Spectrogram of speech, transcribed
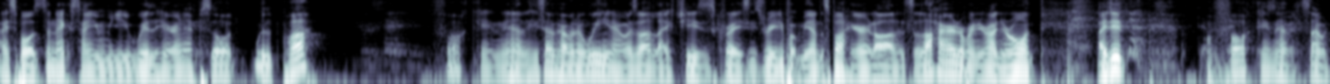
I suppose the next time you will hear an episode, will what? Fucking hell, he's out having a wee now as well. Like Jesus Christ, he's really put me on the spot here at all. It's a lot harder when you're on your own. I did. Oh fucking hell, sound.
